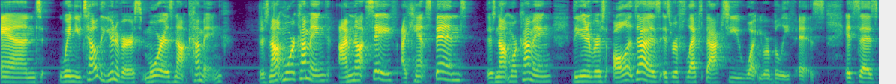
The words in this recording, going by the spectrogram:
And when you tell the universe more is not coming, there's not more coming, I'm not safe, I can't spend, there's not more coming, the universe, all it does is reflect back to you what your belief is. It says,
